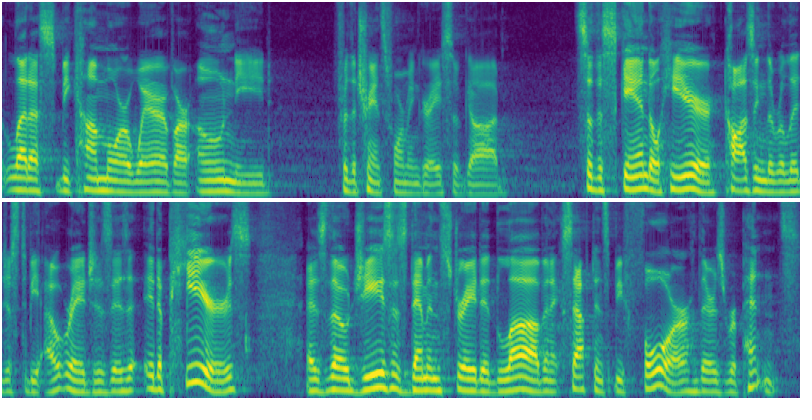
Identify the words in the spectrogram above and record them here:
let us become more aware of our own need for the transforming grace of God. So, the scandal here causing the religious to be outraged is, it appears as though Jesus demonstrated love and acceptance before there's repentance.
